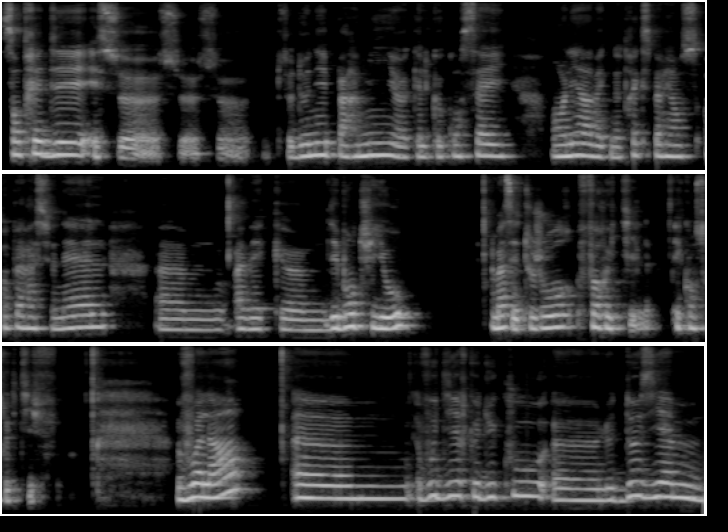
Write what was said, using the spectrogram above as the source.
s'entraider et se, se, se, donner parmi euh, quelques conseils en lien avec notre expérience opérationnelle, euh, avec euh, des bons tuyaux, bah, c'est toujours fort utile et constructif. Voilà. vous dire que du coup, le deuxième,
